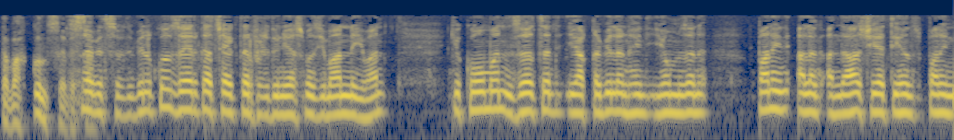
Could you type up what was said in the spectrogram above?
تباہ کن ثابت بالکل ظاہر کت ایک طرف دنیا مز ماننے کہ قومن، ذاتن یا قبیلن ہند یم زن پن الگ انداز یا تہذ پن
